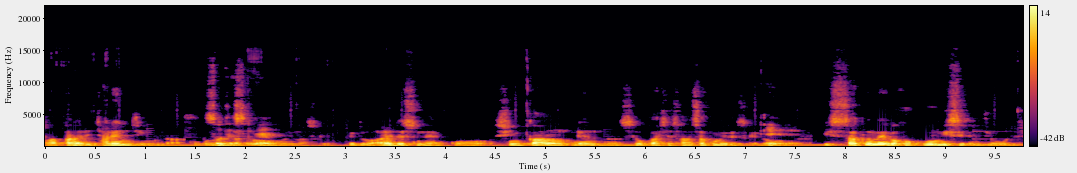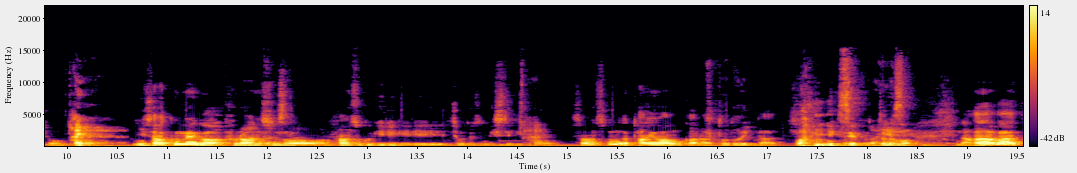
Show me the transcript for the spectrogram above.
まあかなりチャレンジングな試みだとは思いますけど。けど、あれですね、こう、新刊連紹介して3作目ですけど、え1作目が北欧ミステリーの情報でしょ？ーはいはいはいはい。2作目がフランスの反則ギリギリ超絶ミステリー。はい3作目が台湾から届いたワイン SF っていうのも、なかなか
